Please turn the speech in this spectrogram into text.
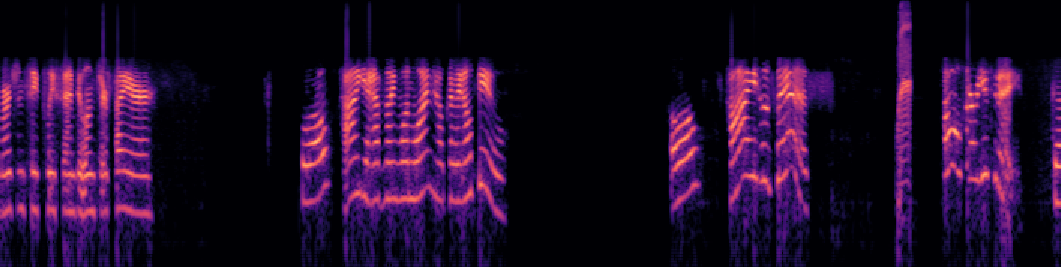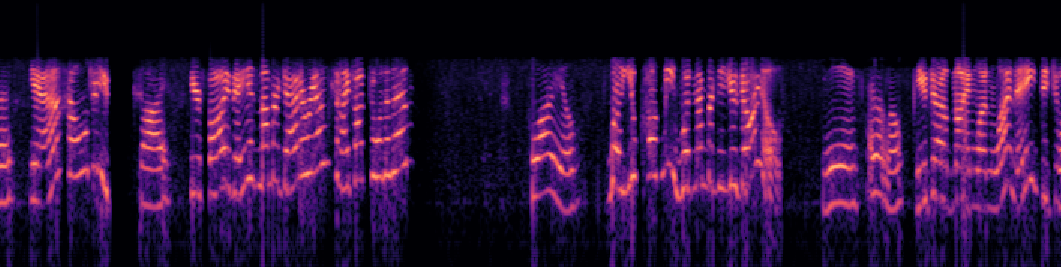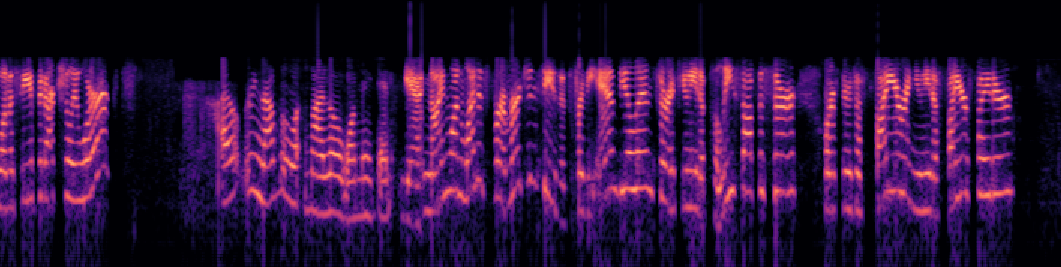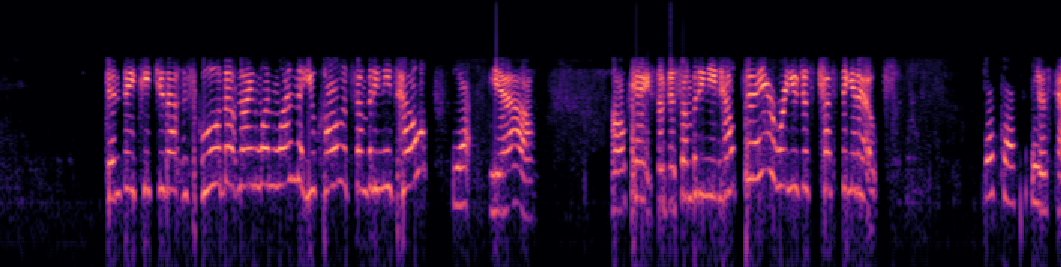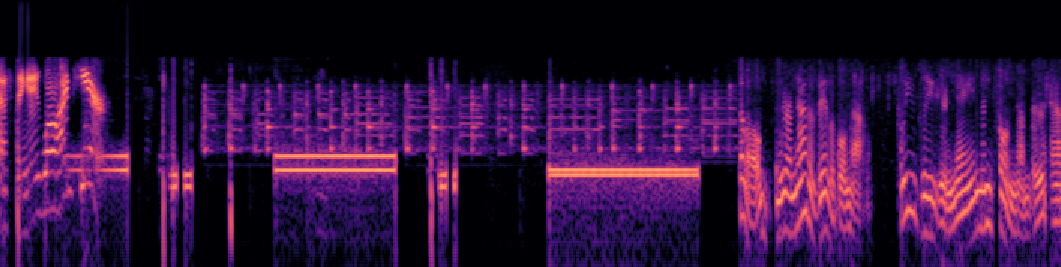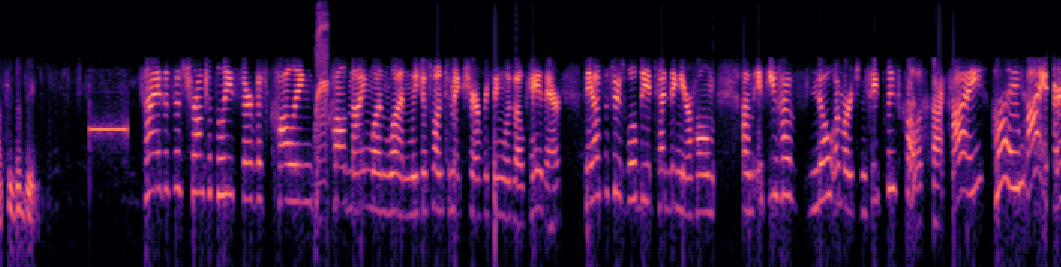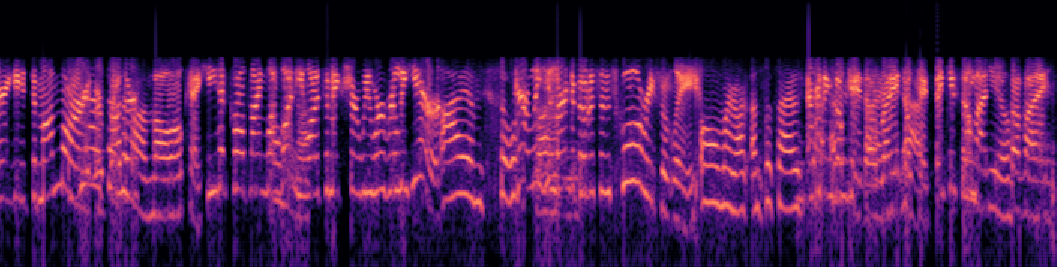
Emergency, police, ambulance, or fire. Hello? Hi, you have 911. How can I help you? Hello? Hi, who's this? Oh, how are you today? Good. Yeah, how old are you? Five. You're five, eh? Is mom or dad around? Can I talk to one of them? Who are you? Well, you called me. What number did you dial? Me. I don't know. You dialed 911, eh? Did you want to see if it actually worked? I don't remember what my little one they did. Yeah, 911 is for emergencies. It's for the ambulance or if you need a police officer or if there's a fire and you need a firefighter. Didn't they teach you that in school about 911 that you call if somebody needs help? Yeah. Yeah. Okay, so does somebody need help today or were you just testing it out? Just testing. Just testing, eh? Well, I'm here. Hello, we are not available now. Please leave your name and phone number after the beep. Hi, this is Toronto Police Service calling. Called 911. We just wanted to make sure everything was okay there. The officers will be attending your home. Um, if you have no emergency, please call us back. Hi. Hi. Hi. Are you the mom or, Yes, or brother? mom. Oh, okay. He had called 911. Oh, he wanted to make sure we were really here. I am so Apparently, he sorry. learned about us in school recently. Oh my god, I'm so sorry. Everything's okay Everything's though, fine. right? Yeah. Okay. Thank you so Thank much. you. Bye bye.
